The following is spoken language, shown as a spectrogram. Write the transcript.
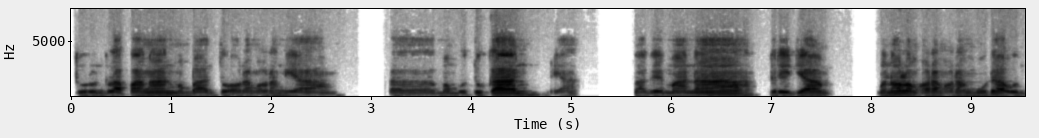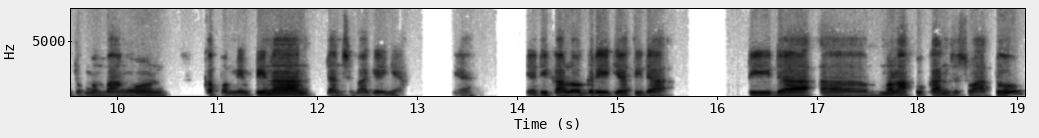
turun ke lapangan membantu orang-orang yang uh, membutuhkan ya. Bagaimana gereja menolong orang-orang muda untuk membangun kepemimpinan dan sebagainya ya. Jadi kalau gereja tidak tidak uh, melakukan sesuatu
